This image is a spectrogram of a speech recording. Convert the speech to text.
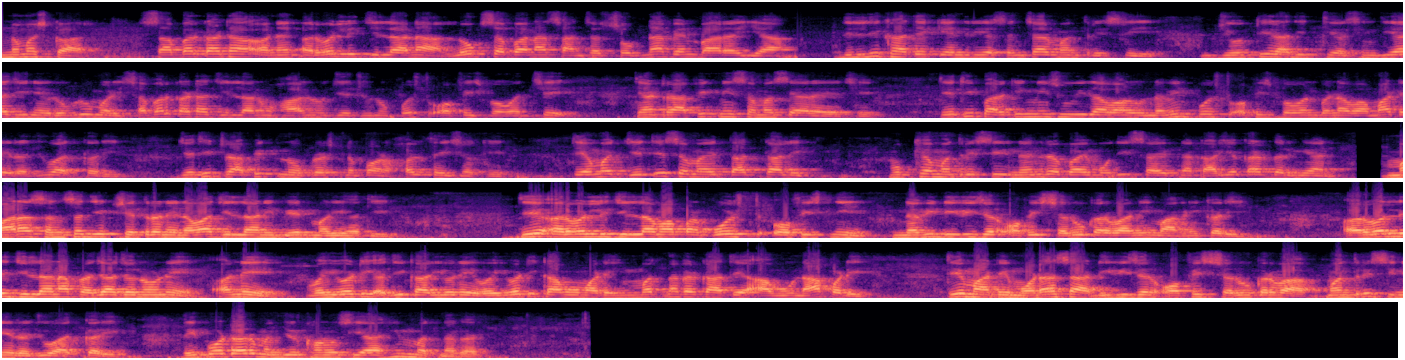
નમસ્કાર. સાબરકાંઠા અને અરવલ્લી જિલ્લાના લોકસભાના સાંસદ શોભનાબેન બારૈયા, દિલ્હી ખાતે કેન્દ્રીય સંચાર મંત્રી શ્રી જ્યોતિરાદિત્ય સિંધિયાજીને રૂબરૂ મળી સાબરકાંઠા જિલ્લાનું હાલનું જે જૂનું પોસ્ટ ઓફિસ ભવન છે, ત્યાં ટ્રાફિકની સમસ્યા રહે છે. તેથી પાર્કિંગની સુવિધાવાળું નવીન પોસ્ટ ઓફિસ ભવન બનાવવા માટે રજૂઆત કરી, જેથી ટ્રાફિકનો પ્રશ્ન પણ હલ થઈ શકે. તેમજ જે તે સમયે તાત્કાલિક મુખ્યમંત્રી શ્રી નરેન્દ્રભાઈ મોદી સાહેબના કાર્યકાળ દરમિયાન મારા સંસદીય ક્ષેત્રને નવા જિલ્લાની ભેટ મળી હતી. તે અરવલ્લી જિલ્લામાં પણ પોસ્ટ ઓફિસની નવી ડિવિઝન ઓફિસ શરૂ કરવાની માગણી કરી. અરવલ્લી જિલ્લાના પ્રજાજનોને અને વહીવટી અધિકારીઓને વહીવટી કામો માટે હિંમતનગર ખાતે આવવું ના પડે તે માટે મોડાસા ડિવિઝન ઓફિસ શરૂ કરવા મંત્રીશ્રીને રજૂઆત કરી. રિપોર્ટર મંજૂર ખણુસિયા, હિંમતનગર.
